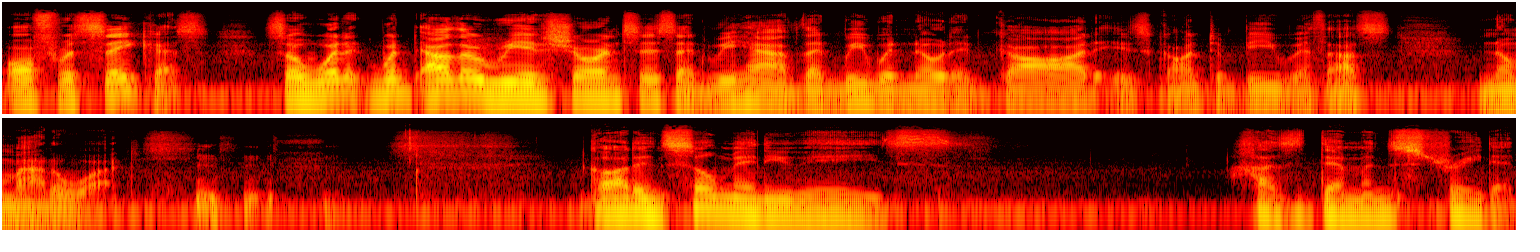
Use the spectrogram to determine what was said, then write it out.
or forsake us. So what what other reassurances that we have that we would know that God is going to be with us no matter what? God, in so many ways, has demonstrated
